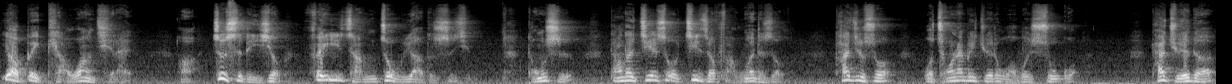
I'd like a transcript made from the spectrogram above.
要被挑旺起来，啊，这是领袖非常重要的事情。同时，当他接受记者访问的时候，他就说：“我从来没觉得我会输过。”他觉得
